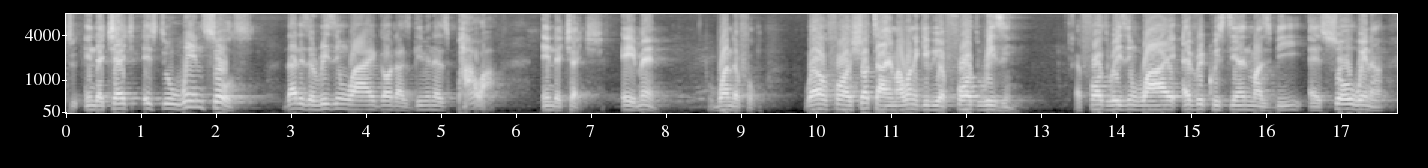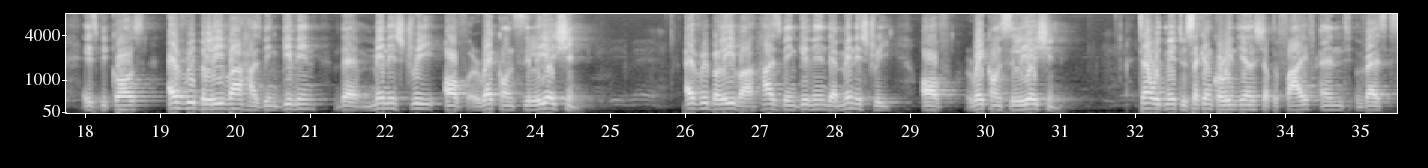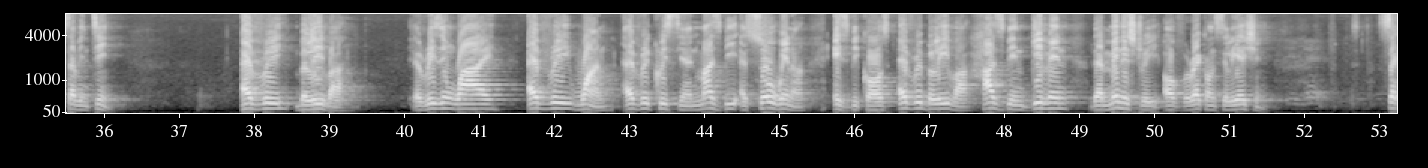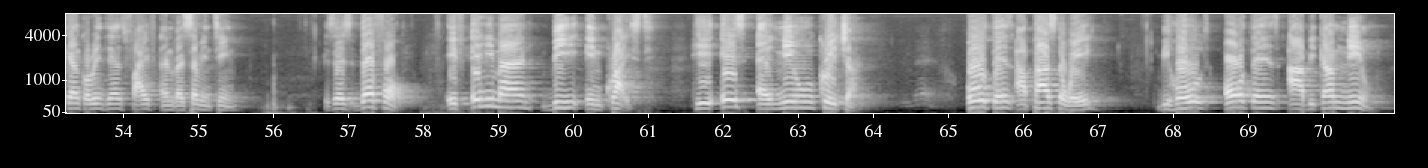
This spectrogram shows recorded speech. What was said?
to, in the church is to win souls. That is the reason why God has given us power in the church. Amen. Wonderful. Well, for a short time, I want to give you a fourth reason. A fourth reason why every Christian must be a soul winner is because every believer has been given the ministry of reconciliation. Every believer has been given the ministry of reconciliation. Turn with me to Second Corinthians chapter 5 and verse 17 every believer, the reason why everyone, every Christian must be a soul winner is because every believer has been given the ministry of reconciliation. Second Corinthians 5 and verse 17. It says, Therefore, if any man be in Christ, he is a new creature. All things are passed away Behold, all things are become new. Amen.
